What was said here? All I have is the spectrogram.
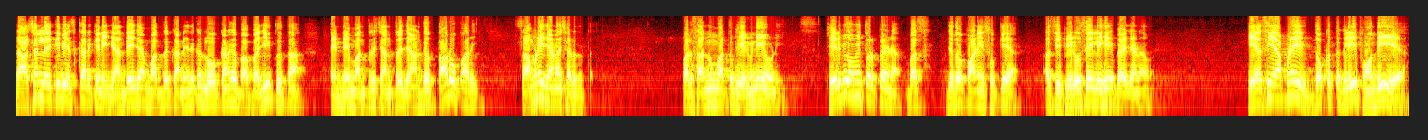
ਰਾਸ਼ਨ ਲੈ ਕੇ ਵੀ ਇਸ ਕਰਕੇ ਨਹੀਂ ਜਾਂਦੇ ਜਾਂ ਮਦਦ ਕਰਨੀ ਜਾਂਦੇ ਕਿ ਲੋਕ ਕਹਿਣਗੇ, ਬਾਬਾ ਜੀ ਤੂੰ ਤਾਂ ਇੰਨੇ ਮੰਤਰ ਸ਼ੰਤਰ ਜਾਣਦੇ ਹੋ, ਤਾਰੋ ਪਾਰੀ, ਸਾਹਮਣੇ ਜਾਣਾ ਛੱਡ ਦਿੱਤਾ। ਪਰ ਸਾਨੂੰ ਮਤ ਫੇਰ ਵੀ ਨਹੀਂ ਆਉਣੀ। ਫੇਰ ਵੀ ਉਵੇਂ ਤੁਰ ਪੈਣਾ। ਬਸ ਜਦੋਂ ਪਾਣੀ ਸੁੱਕਿਆ, ਅਸੀਂ ਫਿਰ ਉਸੇ ਲਿਖੇ ਪੈ ਜਾਣਾ। ਵਾ। ਕਿ ਅਸੀਂ ਆਪਣੇ ਦੁੱਖ ਤਕਲੀਫ ਆਉਂਦੀ ਹੈ।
